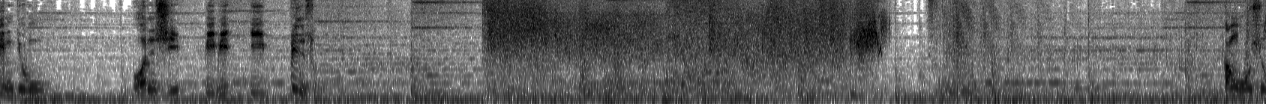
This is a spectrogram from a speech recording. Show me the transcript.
林中，万事秘密已变数。江湖上，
